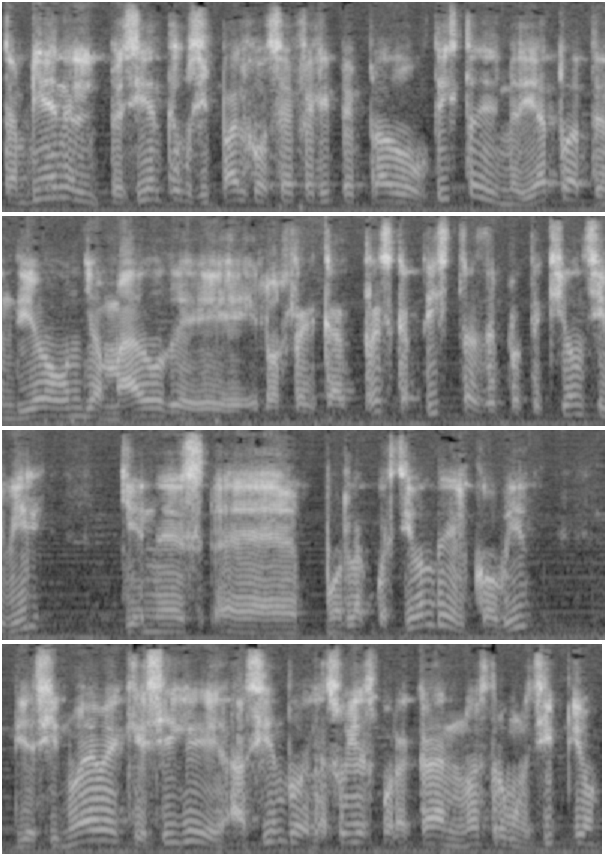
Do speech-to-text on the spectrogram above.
también el presidente municipal José Felipe Prado Bautista de inmediato atendió un llamado de los rescatistas de protección civil, quienes eh, por la cuestión del COVID-19 que sigue haciendo de las suyas por acá en nuestro municipio,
